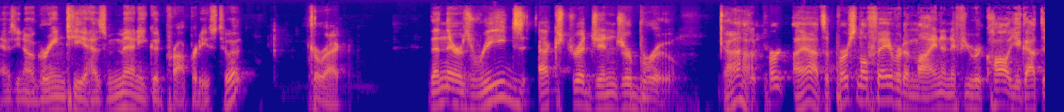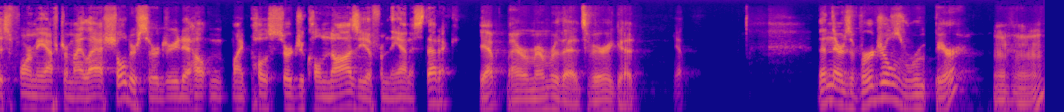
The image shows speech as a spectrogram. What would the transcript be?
As you know, green tea has many good properties to it. Correct. Then there's Reed's Extra Ginger Brew. Ah, a per- yeah, it's a personal favorite of mine. And if you recall, you got this for me after my last shoulder surgery to help my post surgical nausea from the anesthetic. yep. I remember that. It's very good. Then there's Virgil's Root Beer. hmm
